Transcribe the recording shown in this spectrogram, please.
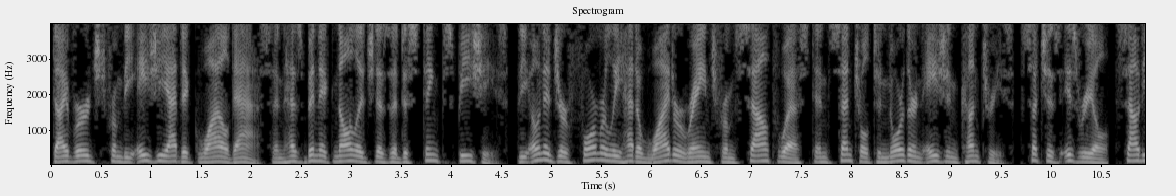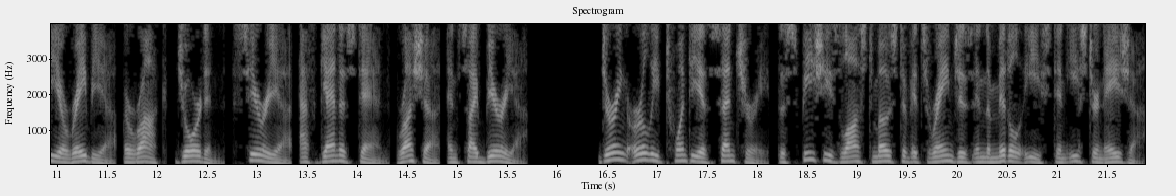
diverged from the Asiatic wild ass and has been acknowledged as a distinct species. The onager formerly had a wider range from southwest and central to northern Asian countries, such as Israel, Saudi Arabia, Iraq, Jordan, Syria, Afghanistan, Russia, and Siberia. During early 20th century, the species lost most of its ranges in the Middle East and Eastern Asia.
